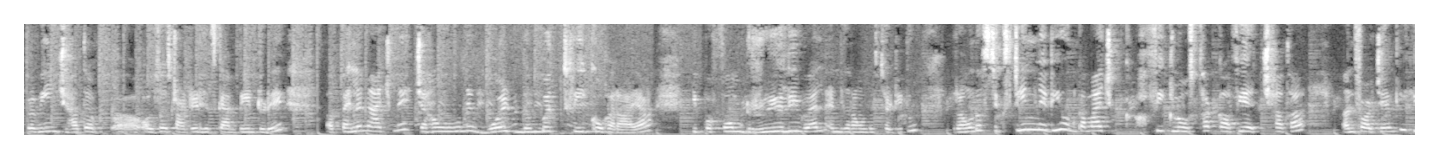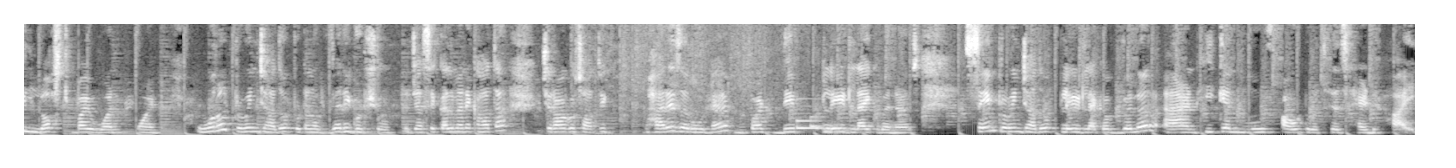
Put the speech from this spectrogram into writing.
Pravin Jadhav also started his campaign today पहले मैच में जहाँ उन्होंने वर्ल्ड नंबर थ्री को हराया he perform really well in the round of 32 round of 16 में भी उनका मैच काफ़ी क्लोज था, काफ़ी अच्छा था. Unfortunately he lost by one point overall Pravin Jadhav put on a very good show तो जैसे कल मैंने कहा था, चिराग और सात्विक हारे ज़रूर है but they played like winners same Pravin Jadhav played like a winner and he can move out with his head high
